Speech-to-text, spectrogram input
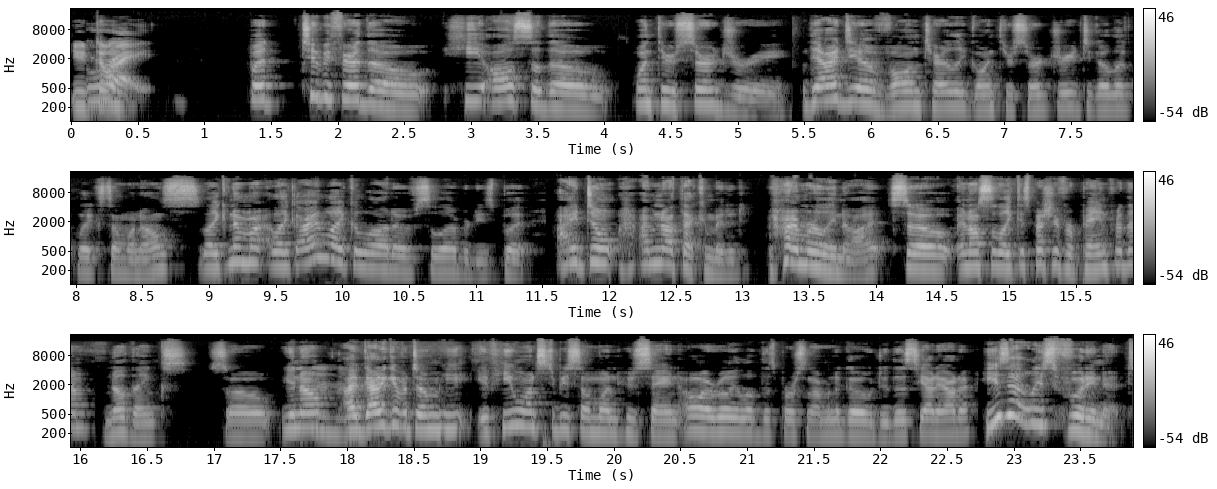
You don't right. But to be fair, though, he also though went through surgery. The idea of voluntarily going through surgery to go look like someone else, like no, like I like a lot of celebrities, but I don't. I'm not that committed. I'm really not. So, and also like especially for paying for them, no thanks. So you know, Mhm. I got to give it to him. He if he wants to be someone who's saying, "Oh, I really love this person. I'm gonna go do this," yada yada. He's at least footing it.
